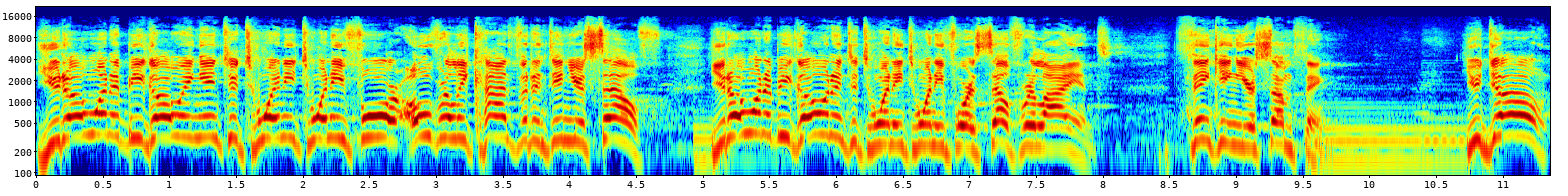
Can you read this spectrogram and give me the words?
You don't want to be going into 2024 overly confident in yourself. You don't want to be going into 2024 self reliant, thinking you're something. You don't.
